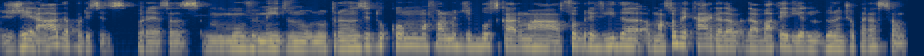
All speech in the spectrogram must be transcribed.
gerada por esses por esses movimentos no, no trânsito como uma forma de buscar uma sobrevida, uma sobrecarga da, da bateria durante a operação.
